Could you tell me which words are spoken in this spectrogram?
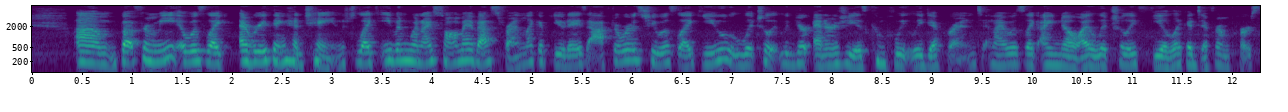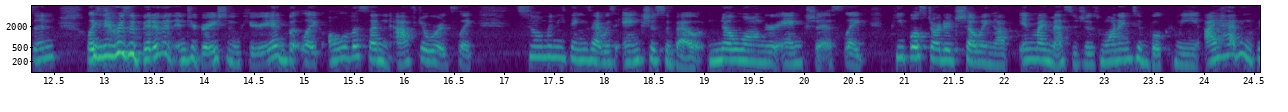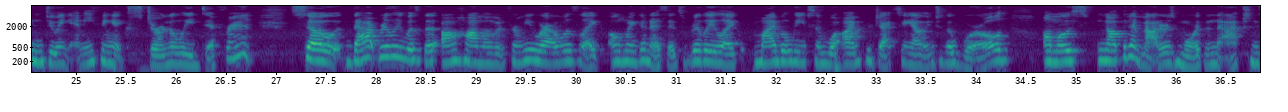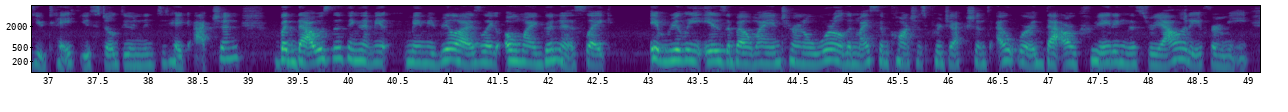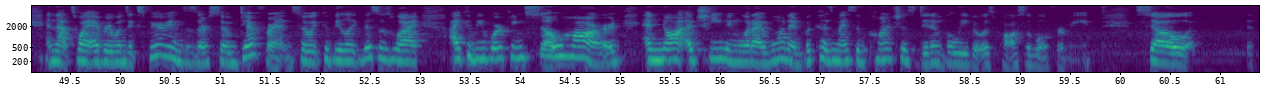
um, but for me, it was like everything had changed. Like even when I saw my best friend, like a few days afterwards, she was like, "You literally, your energy is completely different." And I was like, "I know. I literally feel like a different person." Like there was a bit of an integration period, but like all of a sudden afterwards, like so many things I was anxious about, no longer anxious. Like people started showing up in my messages wanting to book me. I hadn't been doing anything externally different. So that really was the aha moment for me where I was like, oh my goodness, it's really like my beliefs and what I'm projecting out into the world almost not that it matters more than the actions you take you still do need to take action but that was the thing that made, made me realize like oh my goodness like it really is about my internal world and my subconscious projections outward that are creating this reality for me. And that's why everyone's experiences are so different. So it could be like, this is why I could be working so hard and not achieving what I wanted because my subconscious didn't believe it was possible for me. So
